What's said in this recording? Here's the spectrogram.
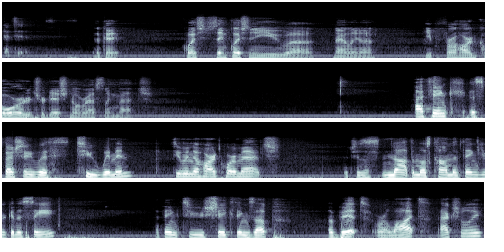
That's it. Okay. Question. Same question to you, uh, Natalina. You prefer a hardcore or a traditional wrestling match? I think, especially with two women doing a hardcore match, which is not the most common thing you're going to see. I think to shake things up a bit, or a lot, actually,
